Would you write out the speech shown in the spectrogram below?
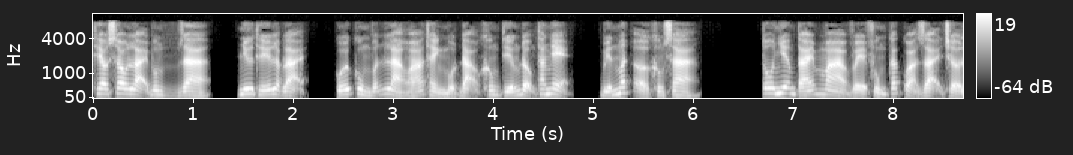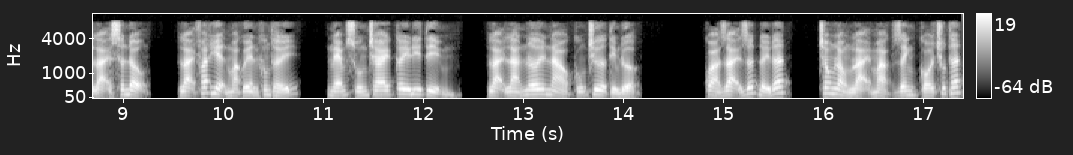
theo sau lại bung ra, như thế lặp lại, cuối cùng vẫn là hóa thành một đạo không tiếng động than nhẹ, biến mất ở không xa. Tô nhiễm tái mà về phủng các quả dại trở lại sơn động, lại phát hiện Mạc Quyên không thấy, ném xuống trái cây đi tìm, lại là nơi nào cũng chưa tìm được. Quả dại rất đầy đất, trong lòng lại Mạc danh có chút thất.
